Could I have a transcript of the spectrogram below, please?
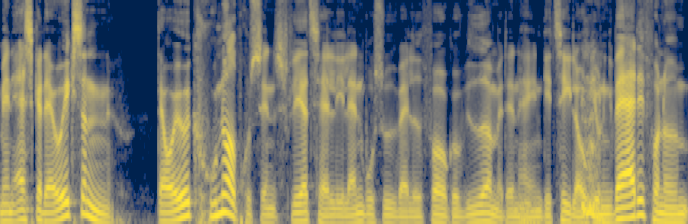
Men Asger, der er jo ikke sådan der var jo ikke 100% flertal i landbrugsudvalget for at gå videre med den her NGT-lovgivning. Hvad er det for noget,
